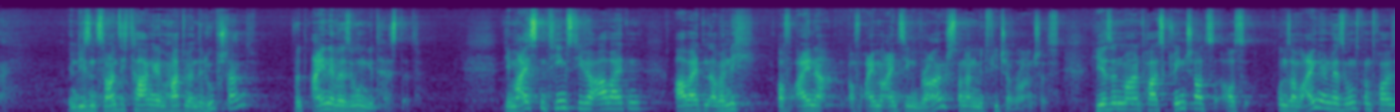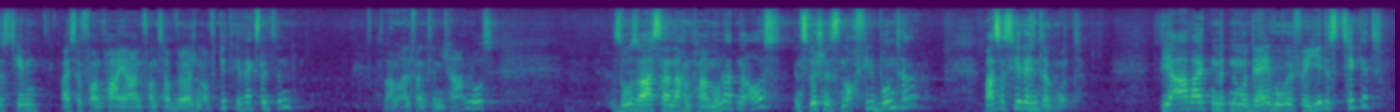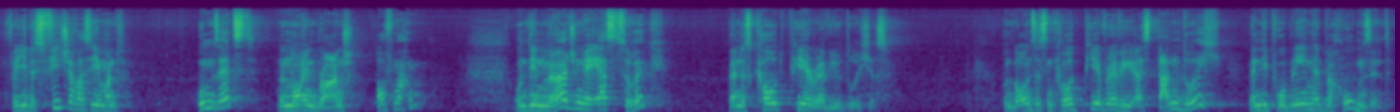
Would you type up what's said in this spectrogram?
In diesen 20 Tagen, in dem Hardware in the Loop stand, wird eine Version getestet. Die meisten Teams, die wir arbeiten, arbeiten aber nicht auf, eine, auf einem einzigen Branch, sondern mit Feature Branches. Hier sind mal ein paar Screenshots aus unserem eigenen Versionskontrollsystem, als wir vor ein paar Jahren von Subversion auf Git gewechselt sind. Das war am Anfang ziemlich harmlos. So sah es dann nach ein paar Monaten aus. Inzwischen ist es noch viel bunter. Was ist hier der Hintergrund? Wir arbeiten mit einem Modell, wo wir für jedes Ticket, für jedes Feature, was jemand umsetzt, einen neuen Branch aufmachen und den mergen wir erst zurück, wenn das Code Peer Review durch ist. Und bei uns ist ein Code Peer Review erst dann durch, wenn die Probleme behoben sind,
